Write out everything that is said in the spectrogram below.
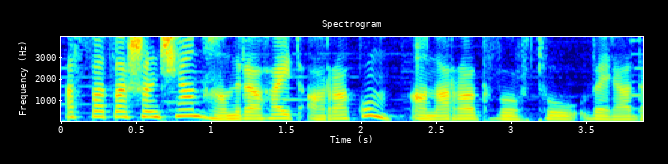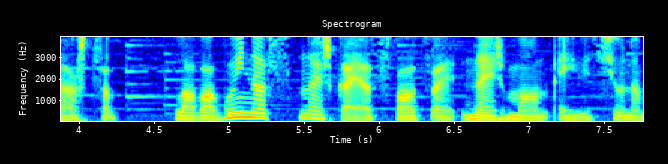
Աստվածաշնչյան հանրահայտ առակում անառակ ворթու վերադարձը լավագույնս ներկայացված է ներման էությունը։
